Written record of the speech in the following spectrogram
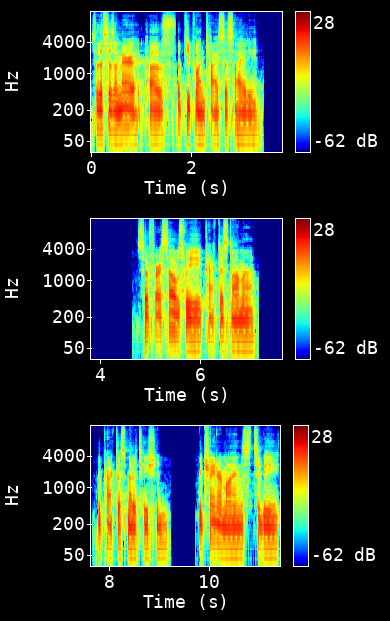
So, this is a merit of the people in Thai society. So, for ourselves, we practice Dhamma, we practice meditation, we train our minds to be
